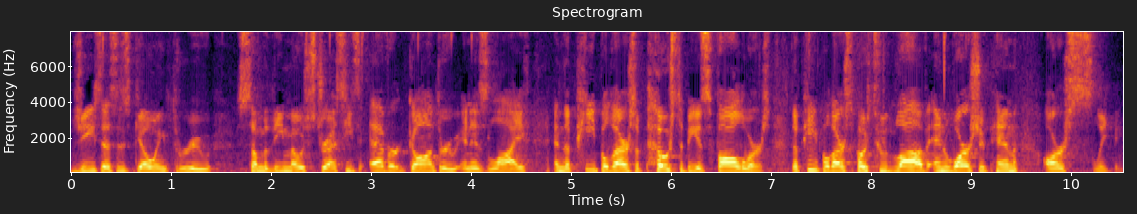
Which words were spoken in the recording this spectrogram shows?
Jesus is going through some of the most stress he's ever gone through in his life, and the people that are supposed to be his followers, the people that are supposed to love and worship him, are sleeping.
